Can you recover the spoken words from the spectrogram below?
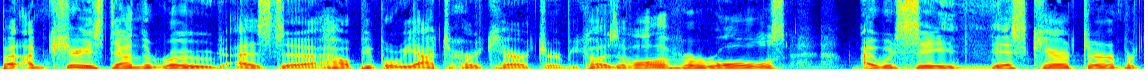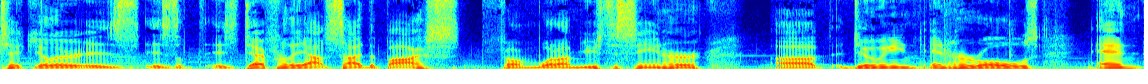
but I'm curious down the road as to how people react to her character because of all of her roles. I would say this character in particular is is is definitely outside the box from what I'm used to seeing her uh, doing in her roles. And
